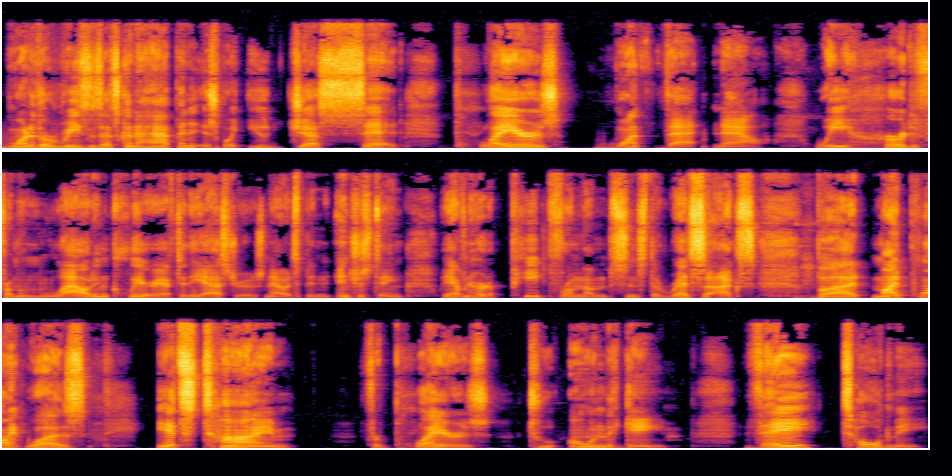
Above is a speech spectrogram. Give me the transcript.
one of the reasons that's going to happen is what you just said. Players want that now. We heard it from them loud and clear after the Astros. Now it's been interesting. We haven't heard a peep from them since the Red Sox. Mm-hmm. But my point was it's time for players to own the game. They told me,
